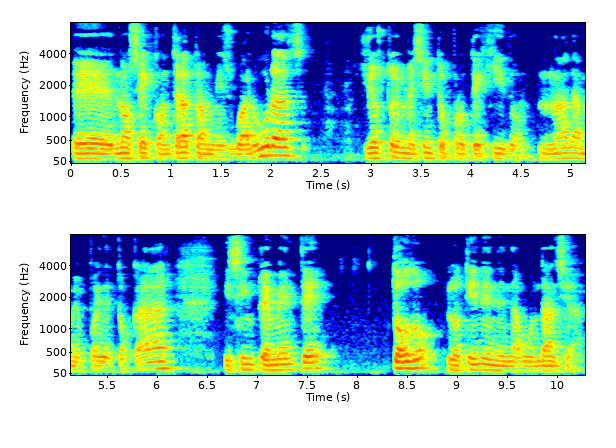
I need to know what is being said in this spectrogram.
eh, no sé, contrato a mis guaruras, yo estoy, me siento protegido, nada me puede tocar y simplemente todo lo tienen en abundancia.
